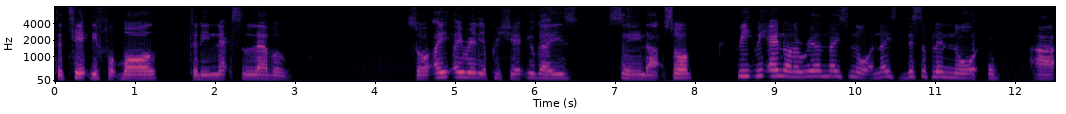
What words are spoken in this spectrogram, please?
to take the football to the next level. So i i really appreciate you guys saying that. So we we end on a real nice note a nice discipline note. Uh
